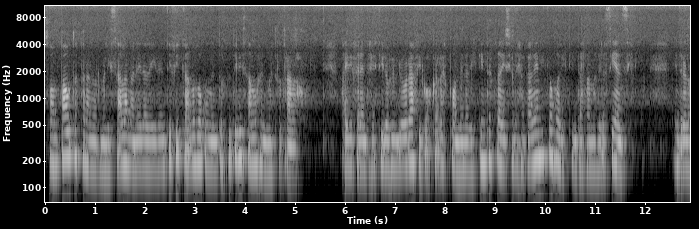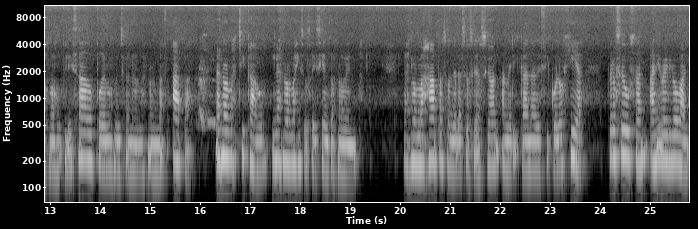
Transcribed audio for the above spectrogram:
son pautas para normalizar la manera de identificar los documentos que utilizamos en nuestro trabajo. Hay diferentes estilos bibliográficos que responden a distintas tradiciones académicas o a distintas ramas de la ciencia. Entre los más utilizados podemos mencionar las normas APA, las normas Chicago y las normas ISO 690. Las normas APA son de la Asociación Americana de Psicología, pero se usan a nivel global,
